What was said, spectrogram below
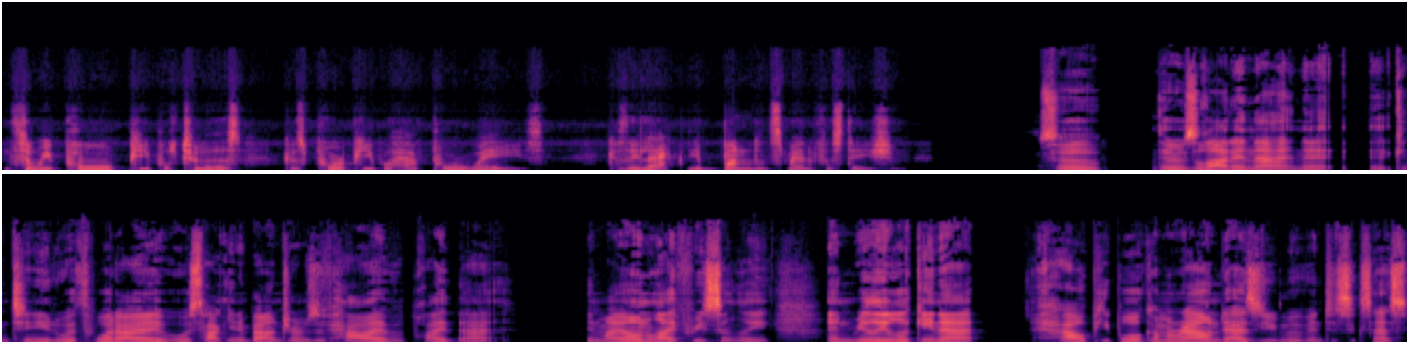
And so we pull people to us because poor people have poor ways because they lack the abundance manifestation. So there was a lot in that, and it, it continued with what I was talking about in terms of how I've applied that in my own life recently, and really looking at how people come around as you move into success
